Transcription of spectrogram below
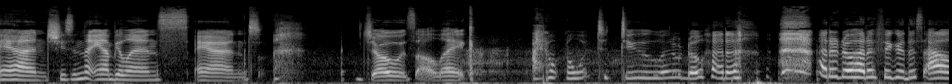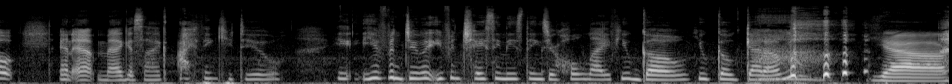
and she's in the ambulance and Joe's all like I don't know what to do. I don't know how to I don't know how to figure this out. And Aunt Meg is like, "I think you do. You, you've been doing you've been chasing these things your whole life. You go. You go get them." yeah.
